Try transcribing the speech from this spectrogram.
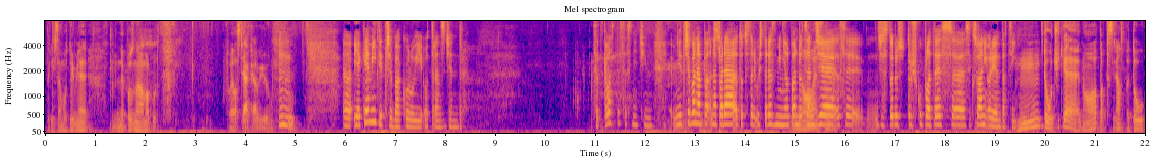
Který samozřejmě nepoznám, jako vlastně jaká view. Mm-hmm. Jaké mýty třeba kolují o transgender? Setkala jste se s něčím? Mně třeba napadá to, co tady už teda zmínil pan no, docent, no, že, se, že se to do, trošku plete s sexuální orientací. Hmm, to určitě, no, pak si nás pletou,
